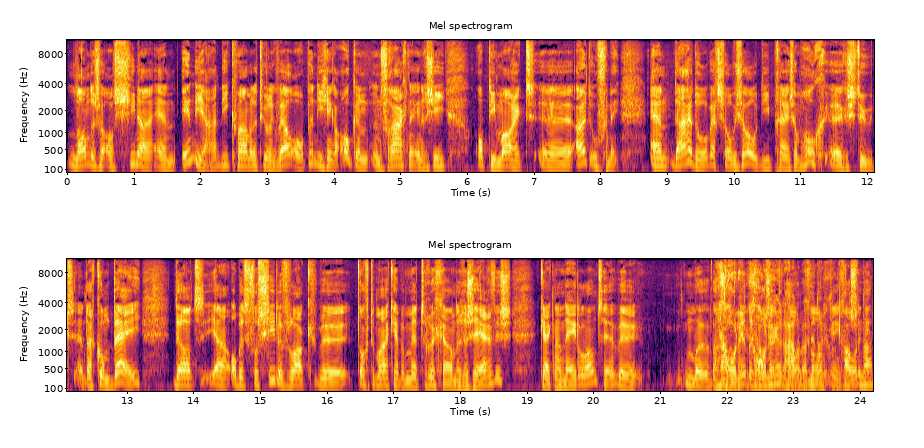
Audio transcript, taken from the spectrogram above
landen zoals China en India... die kwamen natuurlijk wel op. En die gingen ook een, een vraag naar energie op die markt eh, uitoefenen. En daardoor werd sowieso die prijs omhoog gestuurd. En daar komt bij dat ja, op het fossiele vlak... we toch te maken hebben met teruggaande reserves. Kijk naar Nederland. Hè. We Groningen- minder gas Groningen, uit de daar halen we minder Groningen, Groningen.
